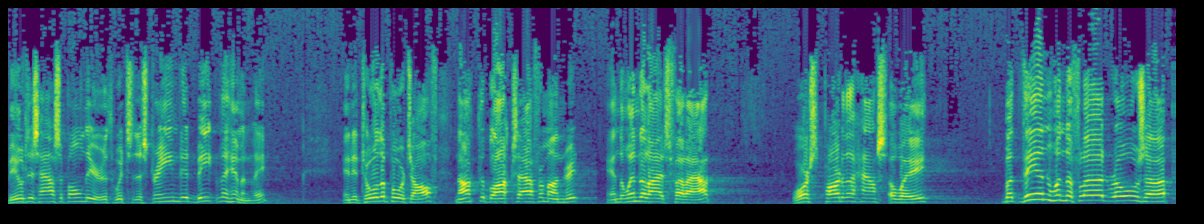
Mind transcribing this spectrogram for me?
built his house upon the earth, which the stream did beat vehemently, and it tore the porch off, knocked the blocks out from under it, and the window lights fell out, washed part of the house away, but then, when the flood rose up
